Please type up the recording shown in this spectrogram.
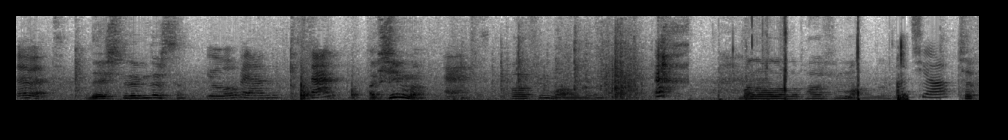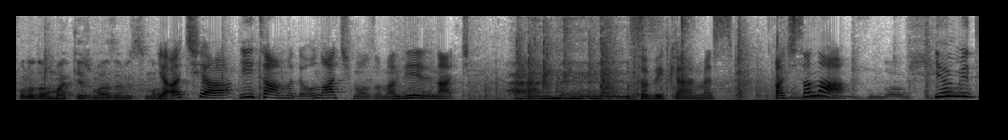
Evet. Değiştirebilirsin. Yo beğendim. Sen? Açayım mı? Evet. Parfüm mü aldın? Bana al al parfüm mü aldın? Aç ya. Sephora'dan makyaj malzemesi mi? Ya aç ya. İyi tamam hadi onu açma o zaman. Diğerini aç. Hermes. Tabii ki Hermes. Açsana. Uzun daha bir şey. Ya Ümit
